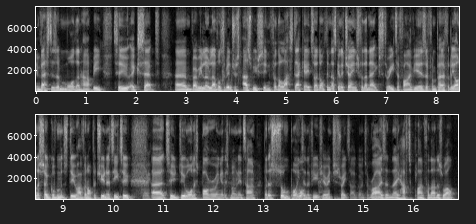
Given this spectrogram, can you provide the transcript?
investors are more than happy to accept um, very low levels of interest, as we've seen for the last decade. So I don't think that's going to change for the next three to five years, if I'm perfectly honest. So governments do have an opportunity to okay. uh, to do all this borrowing at this moment in time. But at some point what? in the future, interest rates are going to rise, and they have to plan for that as well.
